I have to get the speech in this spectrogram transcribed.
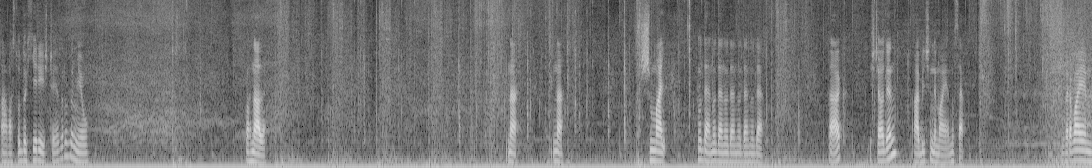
А, вас тут дохіріще, я зрозумів. Погнали. На. На. Шмаль. Ну де, ну де, ну де, ну де, ну де. Так. І ще один. А, більше немає, ну все. Вириваємо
